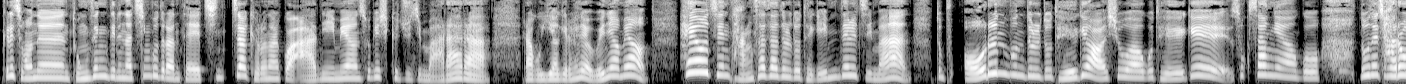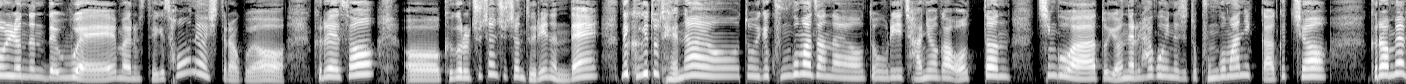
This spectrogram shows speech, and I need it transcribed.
그래서 저는 동생들이나 친구들한테 진짜 결혼할 거 아니면 소개시켜주지 말아라. 라고 이야기를 해요. 왜냐면 헤어진 당사자들도 되게 힘들지만 또 어른분들도 되게 아쉬워하고 되게 속상해하고 너네 잘 어울렸는데 왜? 막 이러면서 되게 서운해 하시더라고요. 그래서, 어, 그거를 추천 추천 드리는데, 근데 그게 또 되나요? 또 이게 궁금하잖아요. 또 우리 자녀가 어떤 친구와 또 연애를 하고 있는지 또 궁금하니까 그쵸? 그러면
